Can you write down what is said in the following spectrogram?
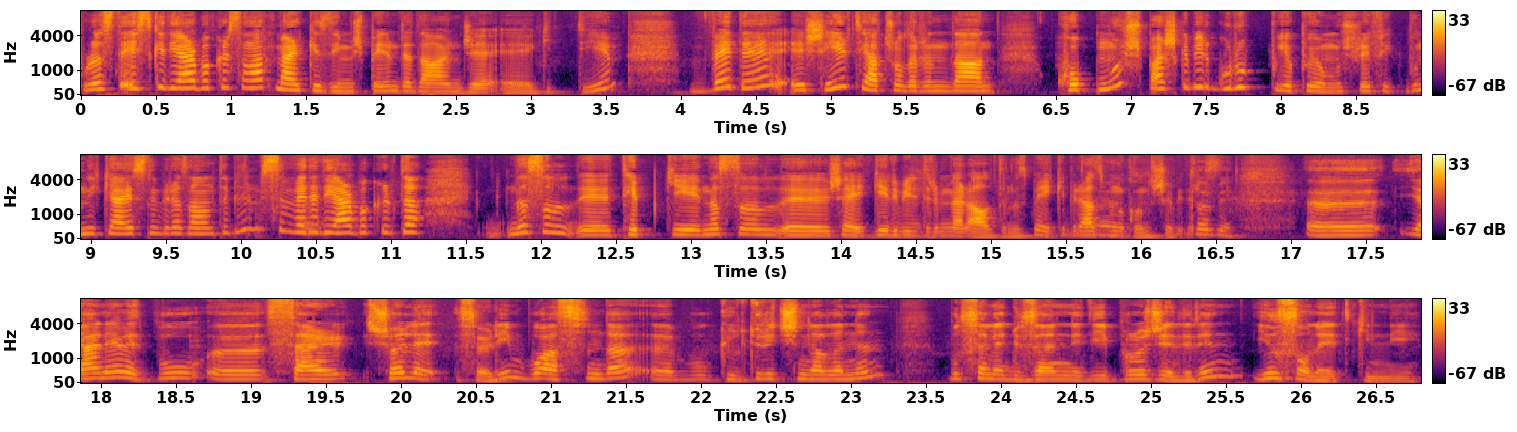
Burası da eski Diyarbakır Sanat Merkezi'ymiş benim de daha önce e, gittiğim. Ve de e, şehir tiyatrolarından kopmuş başka bir grup yapıyormuş Refik. Bunun hikayesini biraz anlatabilir misin? Ve de Diyarbakır'da nasıl e, tepki, nasıl e, şey geri bildirimler aldınız? Belki biraz bunu konuşabiliriz. Tabii. Ee, yani evet bu e, ser şöyle söyleyeyim bu aslında e, bu kültür için alanın bu sene düzenlediği projelerin yıl sonu etkinliği.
